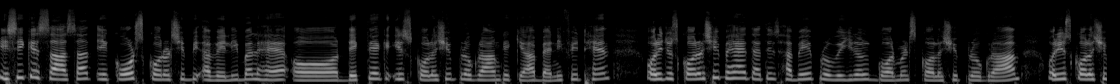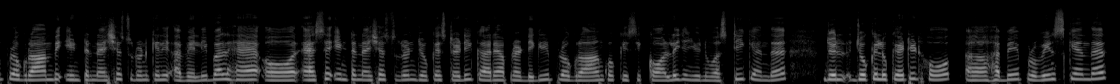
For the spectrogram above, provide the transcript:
इसी के साथ साथ एक और स्कॉलरशिप भी अवेलेबल है और देखते हैं कि इस स्कॉलरशिप प्रोग्राम के क्या बेनिफिट हैं। और ये जो स्कॉलरशिप है that is Hubei provisional government scholarship program और ये स्कॉलरशिप प्रोग्राम भी इंटरनेशनल स्टूडेंट के लिए अवेलेबल है और ऐसे इंटरनेशनल स्टूडेंट जो कि स्टडी कर रहे हैं अपना डिग्री प्रोग्राम को किसी कॉलेज या यूनिवर्सिटी के अंदर, जो जो कि लोकेटेड हो हबे प्रोविंस के अंदर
